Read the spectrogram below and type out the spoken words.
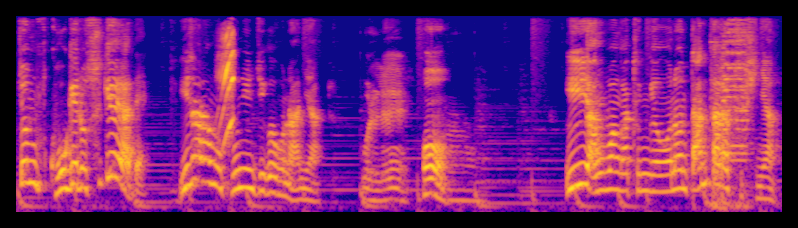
좀 고개를 숙여야 돼이 사람은 군인 직업은 아니야 원래 어이 어, 양반 같은 경우는 딴따라 출신이야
